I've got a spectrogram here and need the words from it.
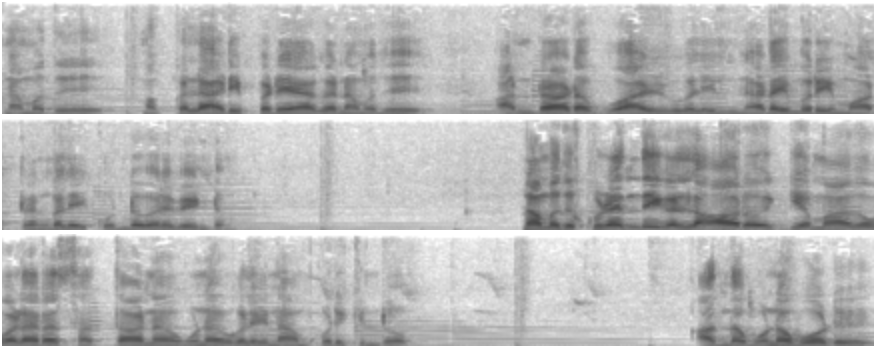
நமது மக்கள் அடிப்படையாக நமது அன்றாட வாழ்வுகளில் நடைமுறை மாற்றங்களை கொண்டு வர வேண்டும். நமது குழந்தைகள் ஆரோக்கியமாக வளர சத்தான உணவுகளை நாம் கொடுக்கின்றோம். அந்த உணவோடு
